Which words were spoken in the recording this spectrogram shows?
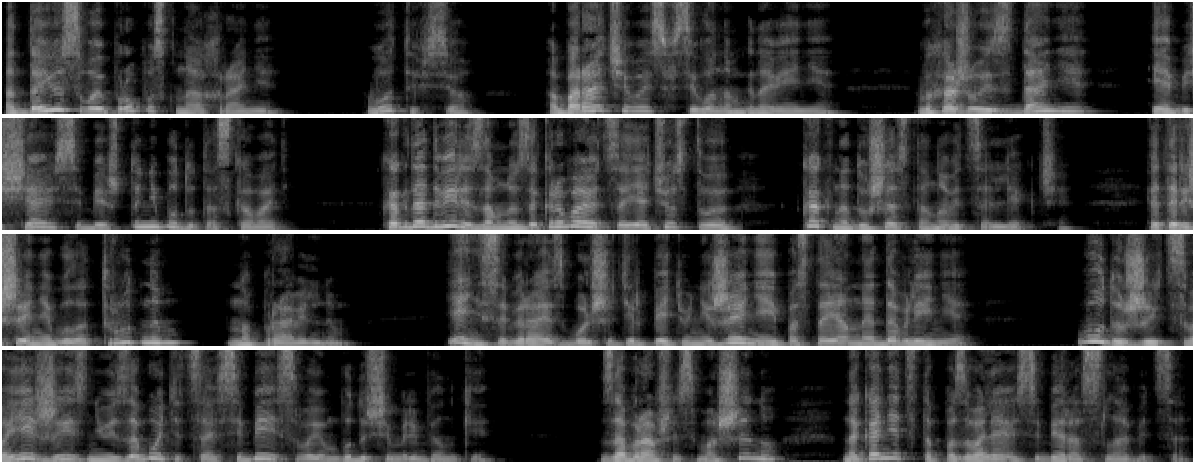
Отдаю свой пропуск на охране. Вот и все. Оборачиваюсь всего на мгновение. Выхожу из здания и обещаю себе, что не буду тосковать. Когда двери за мной закрываются, я чувствую, как на душе становится легче. Это решение было трудным, но правильным. Я не собираюсь больше терпеть унижение и постоянное давление. Буду жить своей жизнью и заботиться о себе и своем будущем ребенке. Забравшись в машину, наконец-то позволяю себе расслабиться.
